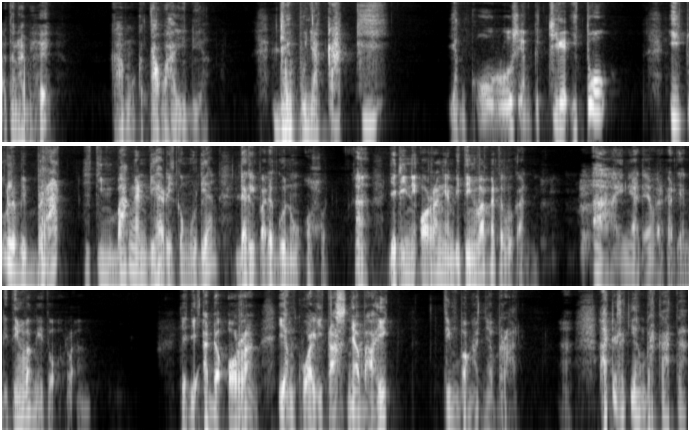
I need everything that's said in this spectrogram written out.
Kata Nabi, hei kamu ketawai dia. Dia punya kaki yang kurus, yang kecil itu. Itu lebih berat ditimbangan di hari kemudian daripada gunung Uhud. Nah, jadi ini orang yang ditimbang atau bukan? Ah, ini ada yang berkata yang ditimbang itu orang. Jadi ada orang yang kualitasnya baik, timbangannya berat. Ada lagi yang berkata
